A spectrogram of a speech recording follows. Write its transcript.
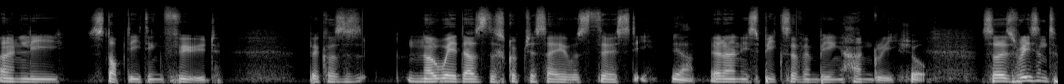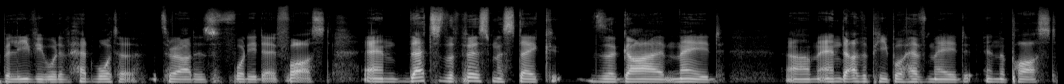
only stopped eating food because nowhere does the scripture say he was thirsty. Yeah. It only speaks of him being hungry. Sure. So there's reason to believe he would have had water throughout his 40 day fast. And that's the first mistake the guy made, um, and other people have made in the past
